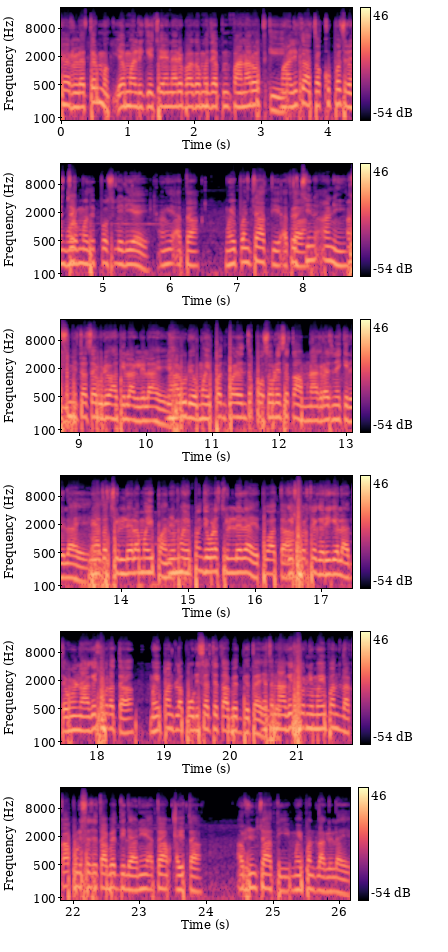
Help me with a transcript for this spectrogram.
ठरलं तर मग. या मालिकेच्या येणाऱ्या भागामध्ये आपण पाहणार आहोत की मालिका आता खूपच रंजकमध्ये पोचलेली आहे. आणि आता मैपनच्या हाती आता सचिन आणि अस्मिताचा व्हिडिओ हाती लागलेला आहे. हा व्हिडिओ मैपन पर्यंत पोहोचवण्याचं काम नागराजने केलेलं आहे. आणि आता चिडलेला मैपन. आणि मैपन जेवढा चिडलेला आहे तो आता नागेश्वरच्या घरी गेला. त्यामुळे नागेश्वर आता मैपनला पोलिसाच्या ताब्यात देत आहे. आता नागेश्वरने मैपनला का पोलिसाच्या ताब्यात दिले? आणि आता आता अर्जुनच्या हाती मैपंत लागलेला आहे.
